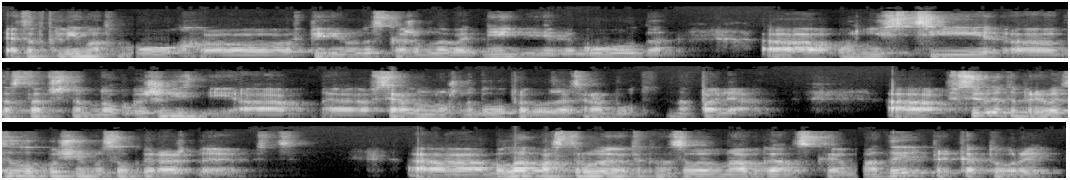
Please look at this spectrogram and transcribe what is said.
Этот климат мог э, в периоды, скажем, наводнения или голода э, унести э, достаточно много жизней, а э, все равно нужно было продолжать работать на полях. Э, все это приводило к очень высокой рождаемости. Э, была построена так называемая афганская модель, при которой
